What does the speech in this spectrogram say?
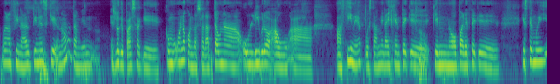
bueno, al final tienes que, ¿no? También es lo que pasa que, como, bueno, cuando se adapta una, un libro a, a, a cine, pues también hay gente que, Claro. que no parece que, que esté muy...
